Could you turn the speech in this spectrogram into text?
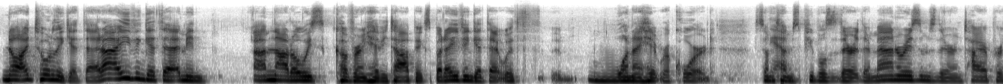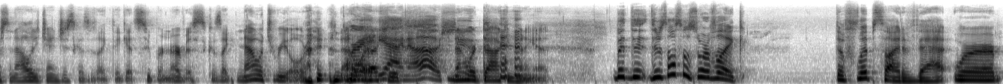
No, I totally get that. I even get that. I mean, I'm not always covering heavy topics, but I even get that with when I hit record. Sometimes Yeah. people's their their mannerisms, their entire personality changes because like they get super nervous because like now it's real, right? Now Right, yeah, I know. Oh, Now we're documenting it. But th- there's also sort of like the flip side of that where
